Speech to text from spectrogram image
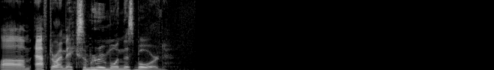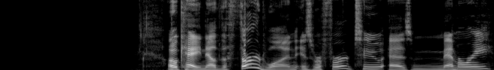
um, after I make some room on this board. Okay, now the third one is referred to as memory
